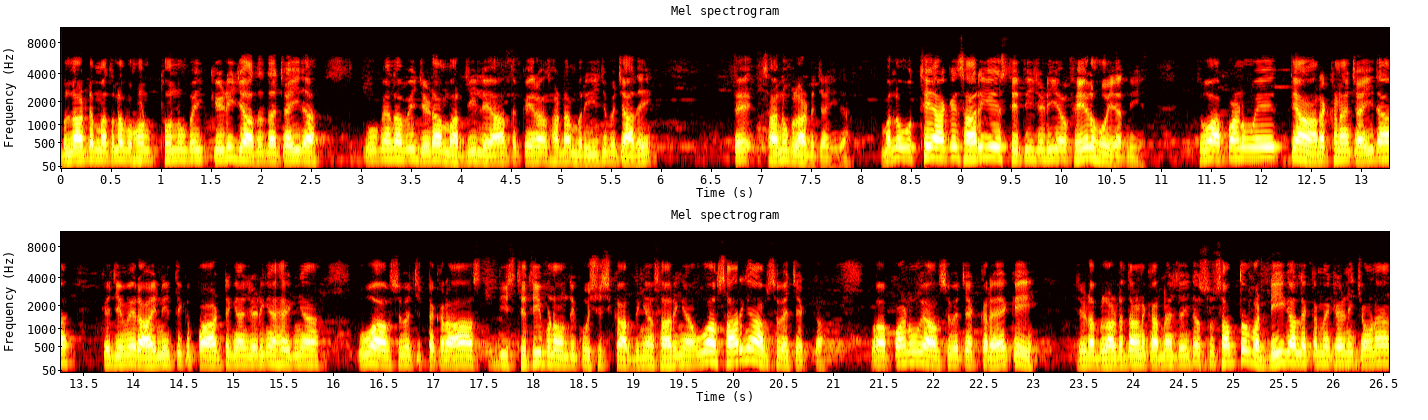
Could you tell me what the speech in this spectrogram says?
ਬਲੱਡ ਮਤਲਬ ਹੁਣ ਤੁਹਾਨੂੰ ਬਈ ਕਿਹੜੀ ਜਾਤ ਦਾ ਚਾਹੀਦਾ ਉਹ ਕਹਿੰਦਾ ਵੀ ਜਿਹੜਾ ਮਰਜ਼ੀ ਲਿਆ ਤੇ ਕੇਰਾ ਸਾਡਾ ਮਰੀਜ਼ ਬਚਾ ਦੇ ਤੇ ਸਾਨੂੰ ਬਲੱਡ ਚਾਹੀਦਾ। ਮਤਲਬ ਉੱਥੇ ਆ ਕੇ ਸਾਰੀ ਇਹ ਸਥਿਤੀ ਜਿਹੜੀ ਆ ਫੇਲ ਹੋ ਜਾਂਦੀ ਹੈ। ਸੋ ਆਪਾਂ ਨੂੰ ਇਹ ਧਿਆਨ ਰੱਖਣਾ ਚਾਹੀਦਾ ਕਿ ਜਿਵੇਂ ਰਾਜਨੀਤਿਕ ਪਾਰਟੀਆਂ ਜਿਹੜੀਆਂ ਹੈਗੀਆਂ, ਉਹ ਆਪਸ ਵਿੱਚ ਟਕਰਾਅ ਦੀ ਸਥਿਤੀ ਬਣਾਉਣ ਦੀ ਕੋਸ਼ਿਸ਼ ਕਰਦੀਆਂ ਸਾਰੀਆਂ, ਉਹ ਆਪ- ਸਾਰੀਆਂ ਆਪਸ ਵਿੱਚ ਇੱਕ ਆ। ਸੋ ਆਪਾਂ ਨੂੰ ਆਪਸ ਵਿੱਚ ਇੱਕ ਰਹਿ ਕੇ ਜਿਹੜਾ ਬਲੱਡ ਦਾਨ ਕਰਨਾ ਚਾਹੀਦਾ। ਸੋ ਸਭ ਤੋਂ ਵੱਡੀ ਗੱਲ ਇੱਕ ਮੈਂ ਕਹਿਣੀ ਚਾਹਣਾ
